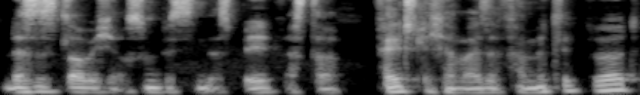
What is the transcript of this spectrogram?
das ist, glaube ich, auch so ein bisschen das Bild, was da fälschlicherweise vermittelt wird.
